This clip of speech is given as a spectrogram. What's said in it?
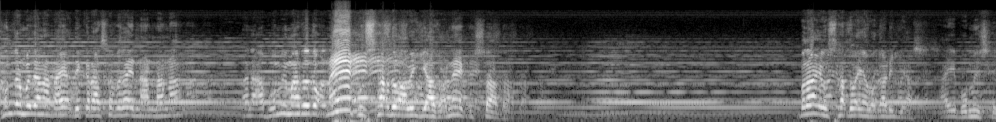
સુંદર મજાના દીકરા છે બધા નાના નાના. અને આ ભૂમિ માથે તો અનેક ઉત્સાદો આવી ગયા છે, અનેક ઉત્સાદો બધા ઉત્સાદો અહીંયા વગાડી ગયા છે. આ એ ભૂમિ છે.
